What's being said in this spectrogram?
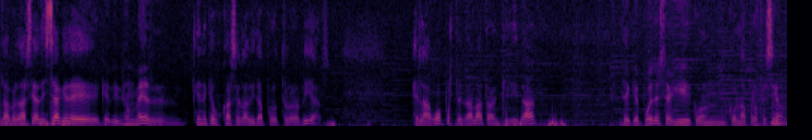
la verdad se ha dicho que, que, vive un mes, tiene que buscarse la vida por otras vías. El agua pues te da la tranquilidad de que puedes seguir con, con la profesión.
